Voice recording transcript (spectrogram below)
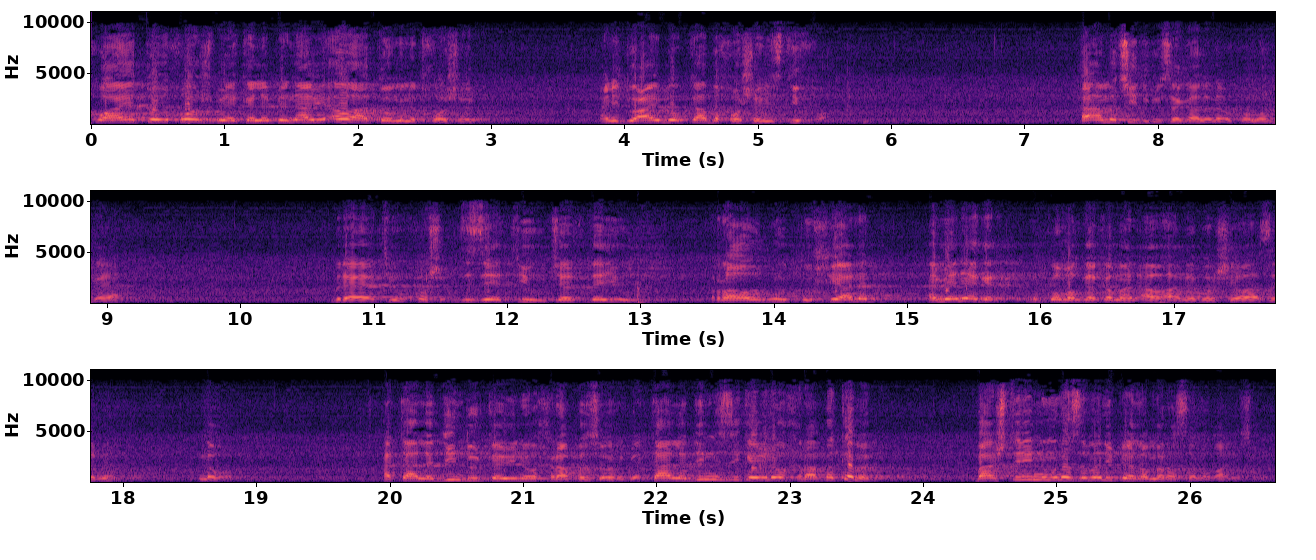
خوایە تۆی خۆش بێ کە لە پێناوی ئەوە تۆ منت خۆشەوێ ئەنی دوعای بۆ بکە بە ها ئەمە چی دروستەکە لە ناو کۆمەلگەیە برایەتی و خۆش دزێتی و جەردەی و ڕاوڕوت و خیانەت ئەمێنێ ئەگەر کۆمەلگەکەمان ئاوها بێ بۆ شێوازە بێ نەوە هەتا لە دین دوورکەوینەوە خراپە زۆر بێت تا لە دین نزیکەوینەوە خراپە کەمە بێت باشترین نمونە زمانی پێغەمبەر صلی الله عليه وسلم.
